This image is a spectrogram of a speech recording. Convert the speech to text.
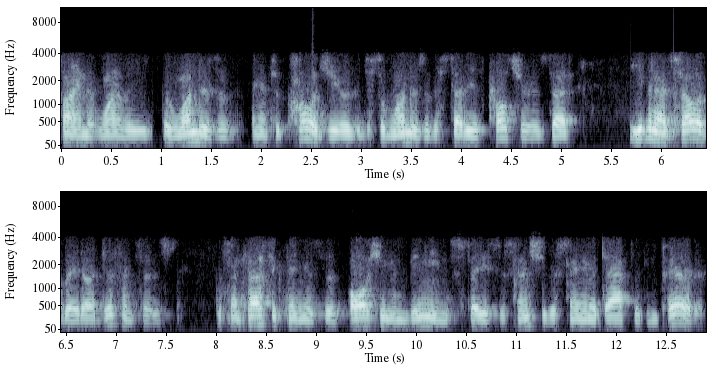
find that one of the, the wonders of anthropology, or just the wonders of the study of culture, is that even as we celebrate our differences, the fantastic thing is that all human beings face essentially the same adaptive imperative.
